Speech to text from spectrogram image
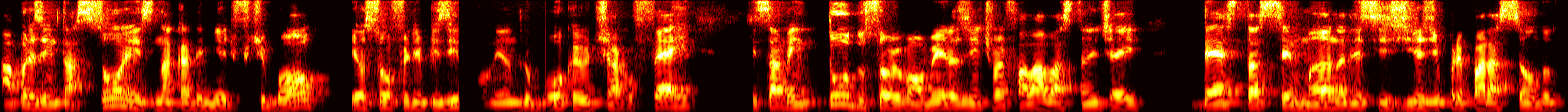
apresentações na academia de futebol. Eu sou o Felipe Zito, o Leandro Boca e o Thiago Ferri, que sabem tudo sobre o Palmeiras. A gente vai falar bastante aí desta semana, desses dias de preparação do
